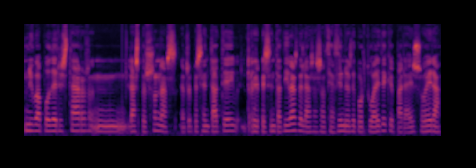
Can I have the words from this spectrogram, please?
no iba a poder estar mm, las personas representativas de las asociaciones de Portugalete, que para eso era.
